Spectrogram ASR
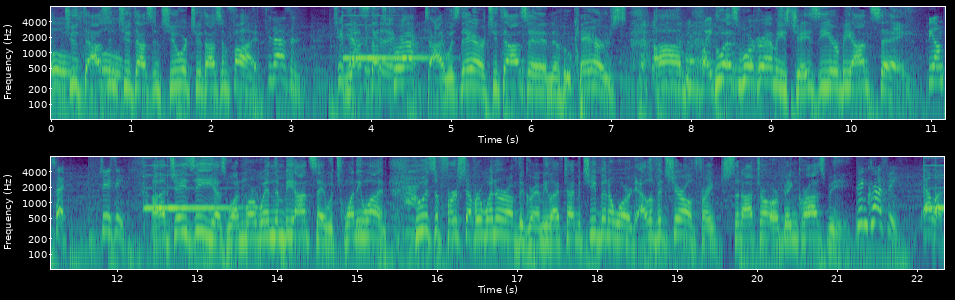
oh, 2000, oh. 2002, or 2005? 2000. Yes, that's correct. I was there. 2000. Who cares? Um, who has more Grammys, Jay Z or Beyonce? Beyonce. Jay Z. Uh, Jay Z has one more win than Beyonce with 21. Who is the first ever winner of the Grammy Lifetime Achievement Award? Ella Fitzgerald, Frank Sinatra, or Bing Crosby? Bing Crosby. Ella.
